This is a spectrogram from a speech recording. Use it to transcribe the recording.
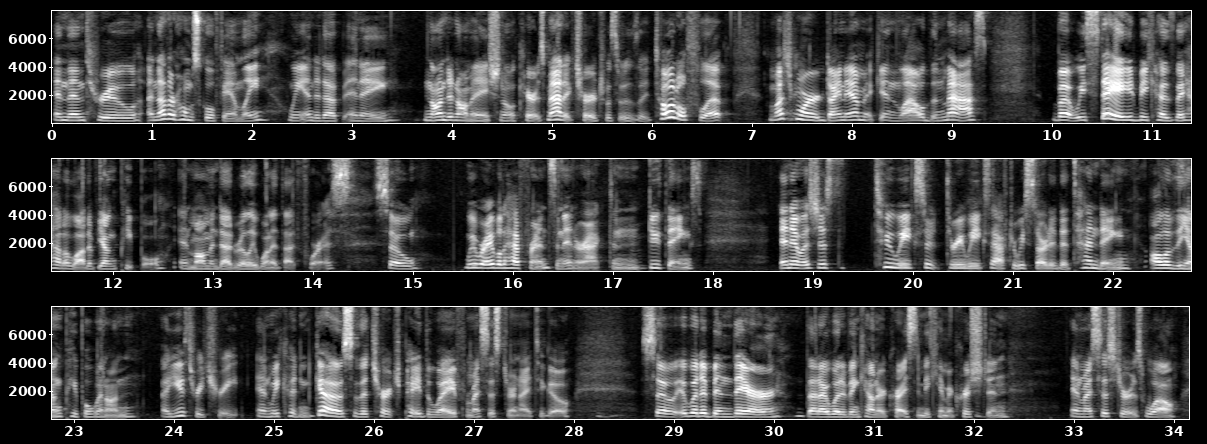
And then through another homeschool family, we ended up in a non denominational charismatic church, which was a total flip, much more dynamic and loud than Mass. But we stayed because they had a lot of young people, and mom and dad really wanted that for us. So we were able to have friends and interact and mm-hmm. do things. And it was just two weeks or three weeks after we started attending, all of the young people went on a youth retreat and we couldn't go, so the church paid the way for my sister and I to go. Mm-hmm. So it would have been there that I would have encountered Christ and became a Christian, and my sister as well.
